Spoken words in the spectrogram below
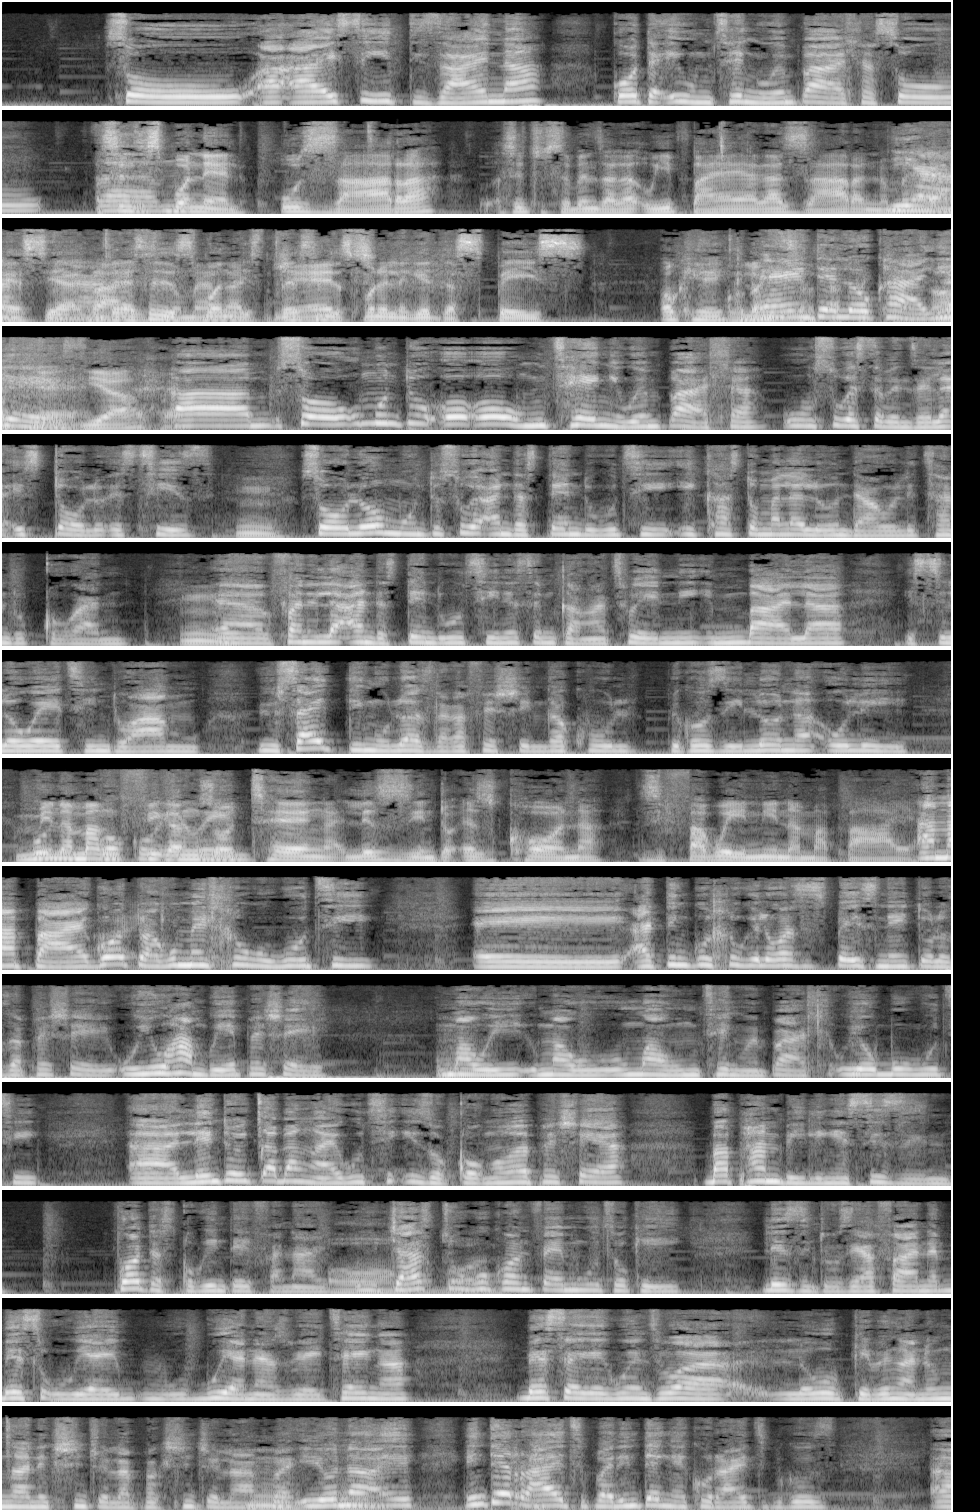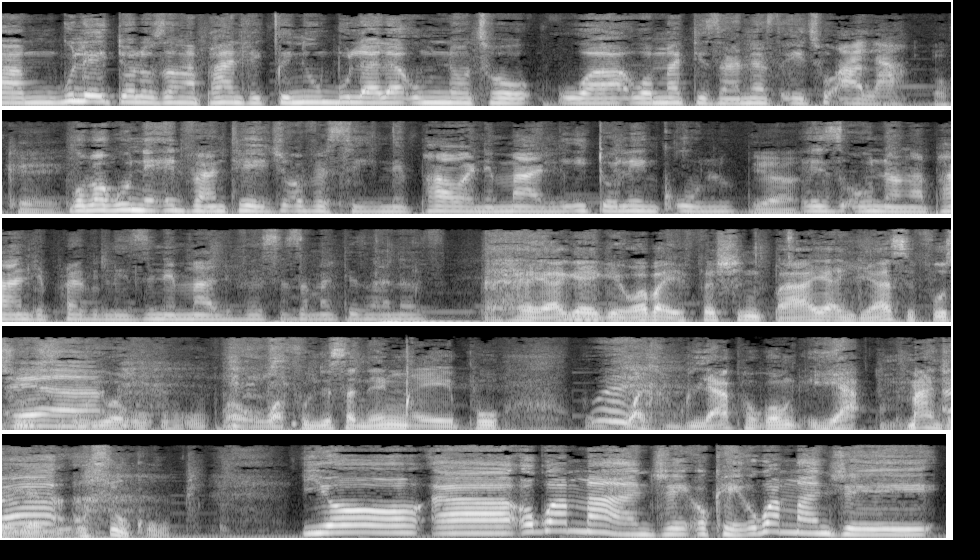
so I I see designer kodwa iwumthengi wempahla so Senze um, isibonelo uZara sithi usebenza ka uyibuyer yaka Zara noma Yeah. yes yeah let's Jet. sisibone nge the space Okay into local Okay, yeah. Yeah. um so umuntu o- owumthengi wempahla usuke sebenzela isitolo esithize. So lo muntu usuke understand ukuthi i customer la lo ndawo lithanda ukugqokana. Eh kufanele understand ukuthi yini esemgangathweni imbala isilhouette indwangu. Usayidinga ulwazi la ka fashion kakhulu because ilona oli mina mangifika ngizothenga lezi zinto ezikhona zifakwe yini amabhaya amabhayi kodwa kumehluka ukuthi eh i think uhlukile kwase space nezitolo zaphesheya. Uyuhamba uyephesheya uma uyi- uma u- uma umthengi wempahla uyobuka ukuthi ah lento oyicabangayo ukuthi izoqonga abaphesheya baphambili ngesizini kodwa sigqoka into ezifanayo Oh, just ngiyabona. ukuconfirm ukuthi okay lezi zinto ziyafana bese uyayibuya nazo uyayithenga. Bese ke kwenziwa lo gebengane okuncane kushintshwe lapha kushintshwe lapha. Iyona eh, into right but into engekho right because um kule itolo zangaphandle igcina ubulala umnotho wa wama designers ethu ala. Okay. ngoba kune advantage obviously ne power nemali. Itolo ezinkulu Yeah. ezona ngaphandle privately zinemali versus ama designers hey ake ke waba i fashion buyer. Ngiyazi futhi Yeah. u- u- u- u- wafundisa nenqephu wa- lapho konke ya manje ke usukuphi yo uh okwamanje okay okwamanje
